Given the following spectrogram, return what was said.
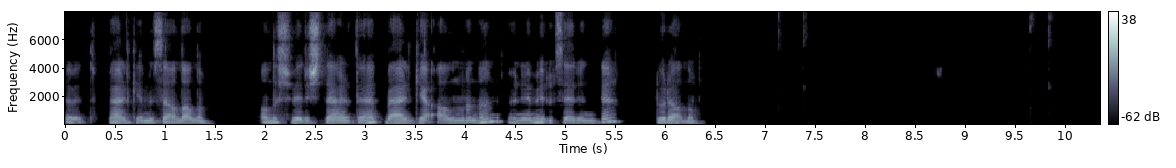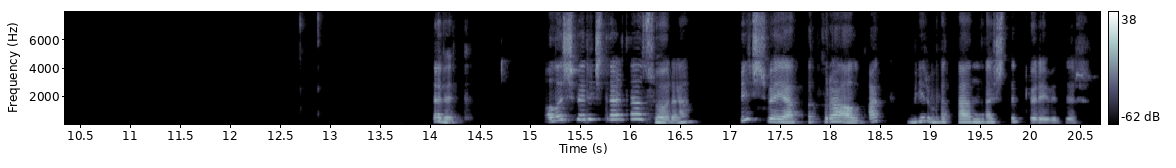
Evet, belgemizi alalım. Alışverişlerde belge almanın önemi üzerinde duralım. Evet, alışverişlerden sonra fiş veya fatura almak bir vatandaşlık görevidir.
